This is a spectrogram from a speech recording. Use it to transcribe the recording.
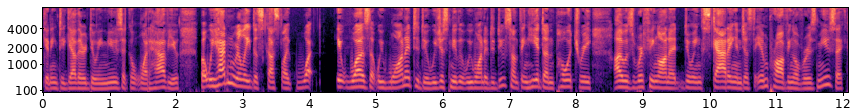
getting together, doing music, and what have you. But we hadn't really discussed, like, what it was that we wanted to do. We just knew that we wanted to do something. He had done poetry. I was riffing on it, doing scatting and just improving over his music.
